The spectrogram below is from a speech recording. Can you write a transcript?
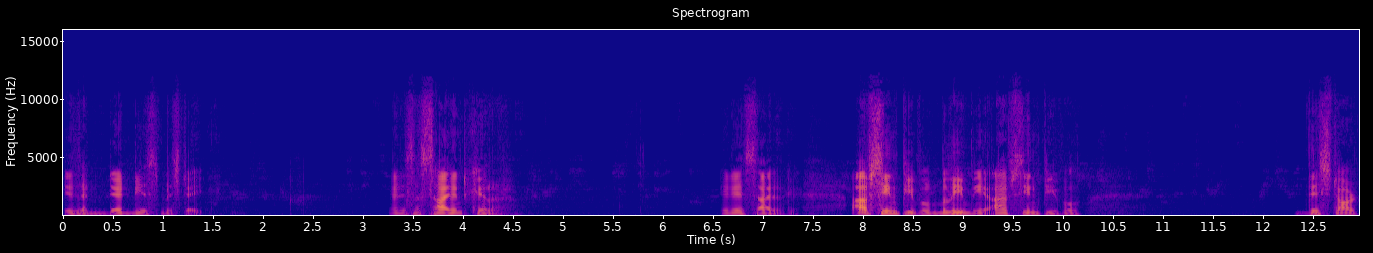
is a deadliest mistake. And it's a silent killer. It is silent. I've seen people, believe me, I've seen people, they start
